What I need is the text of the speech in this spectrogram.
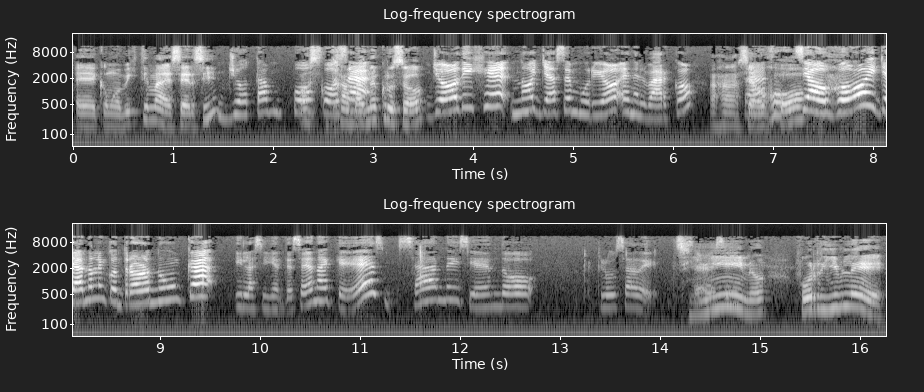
eh, como víctima de Cersei. yo tampoco, O o sea, jamás me cruzó. yo dije, no, ya se murió en el barco, Ajá, se ahogó. Se ahogó y ya no lo encontraron nunca. Y la siguiente escena que es Sandy siendo reclusa de Sí, Cersei. no, fue horrible.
